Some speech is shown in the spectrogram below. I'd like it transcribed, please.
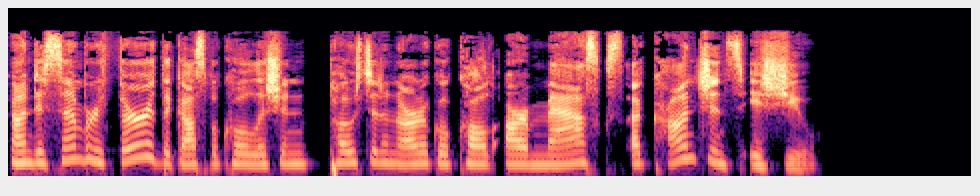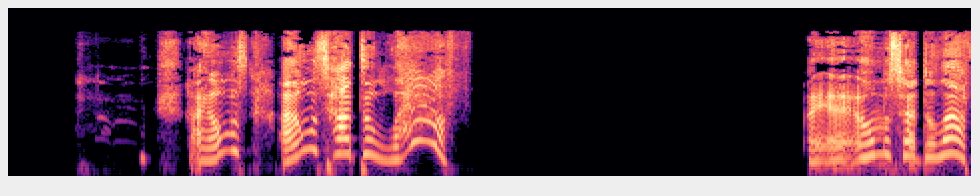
On December 3rd, the Gospel Coalition posted an article called Are Masks a Conscience Issue? I almost, I almost had to laugh. I, I, almost had to laugh.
